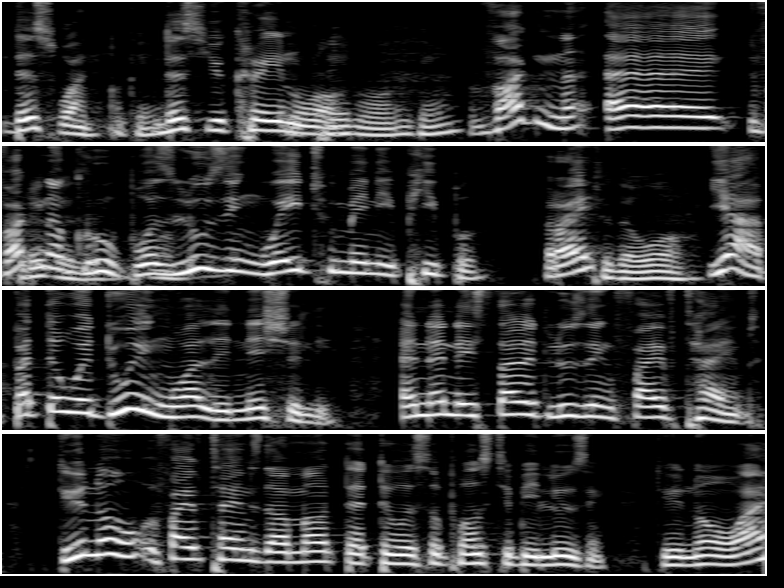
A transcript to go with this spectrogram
this one, Okay. this Ukraine, war, Ukraine war. Okay. Wagner, uh, Wagner Prigozhin, Group was oh. losing way too many people, right? To the war. Yeah, but they were doing well initially, and then they started losing five times. Do you know five times the amount that they were supposed to be losing? Do you know why?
